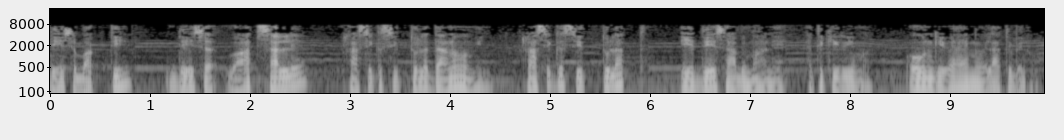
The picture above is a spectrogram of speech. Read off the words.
දේශභක්තිය, දේශ වාත්සල්‍ය රසික සිත් තුළ දනවමින් රසික සිත් තුලත් ඒ දේශාභිමානය ඇති කිරීම ඔවුන්ගේ වෑයම වෙලා තිබෙනවා.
